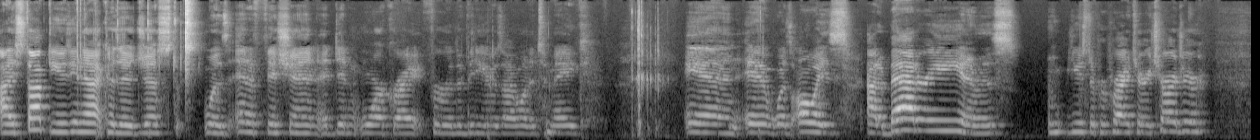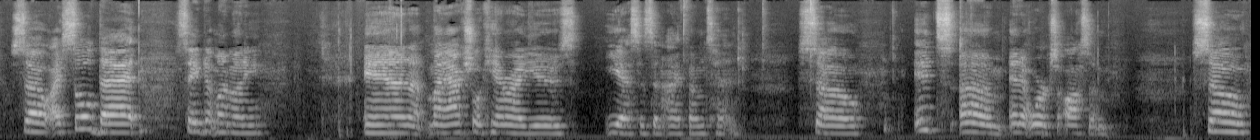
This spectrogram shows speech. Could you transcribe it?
I stopped using that because it just was inefficient. It didn't work right for the videos I wanted to make. And it was always out of battery and it was used a proprietary charger. So I sold that, saved up my money, and my actual camera I use, yes, it's an iPhone 10. So it's, um, and it works awesome. So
